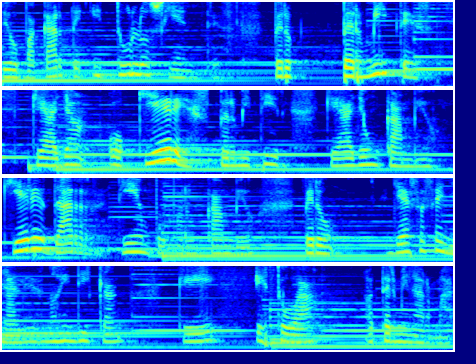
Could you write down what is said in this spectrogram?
de opacarte y tú lo sientes, pero permites que haya o quieres permitir que haya un cambio, quieres dar tiempo para un cambio, pero ya esas señales nos indican que esto va a terminar mal.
